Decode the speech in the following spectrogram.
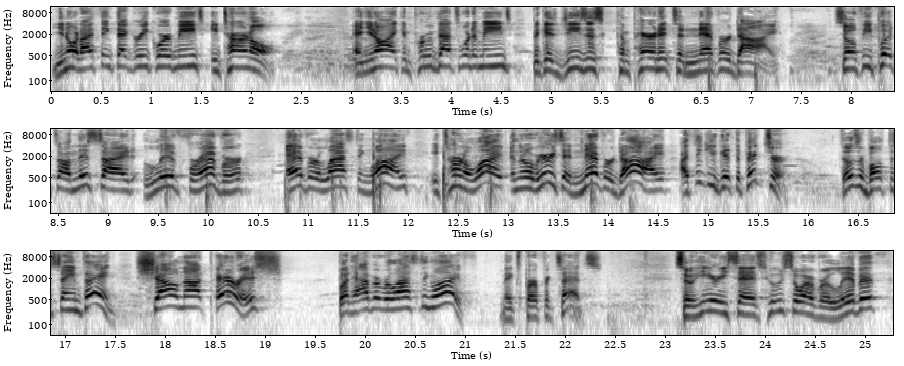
You know what I think that Greek word means? Eternal. And you know I can prove that's what it means? Because Jesus compared it to never die. So if he puts on this side, live forever, everlasting life, eternal life, and then over here he said never die, I think you get the picture. Those are both the same thing. Shall not perish, but have everlasting life. Makes perfect sense. So here he says, whosoever liveth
